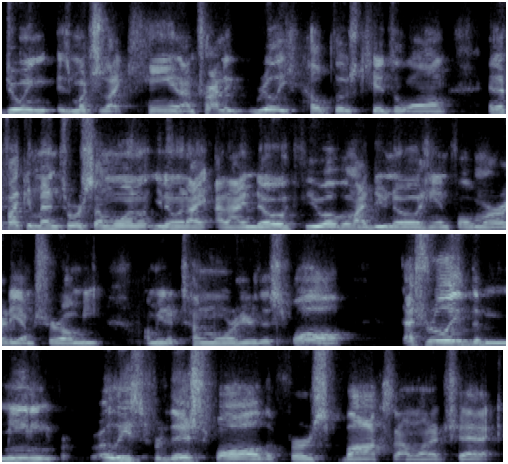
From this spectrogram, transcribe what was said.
doing as much as I can. I'm trying to really help those kids along. And if I can mentor someone, you know, and I and I know a few of them, I do know a handful of them already. I'm sure I'll meet I'll meet a ton more here this fall. That's really the meaning, at least for this fall, the first box that I want to check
